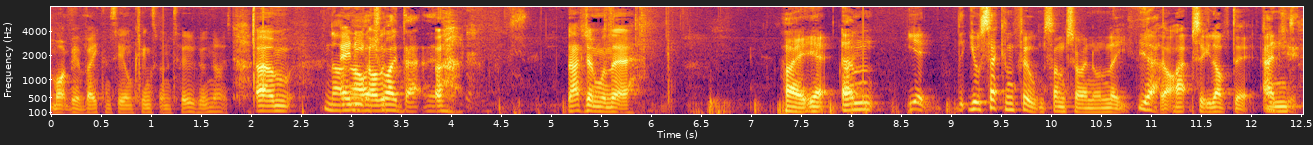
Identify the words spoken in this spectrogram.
Might be a vacancy on Kingsman too. Who knows? Um, no, no, I other, tried that. Yeah. Uh, that gentleman there. Hi. Yeah. Um, yeah. Your second film, Sunshine on Leith. Yeah. I absolutely loved it. Thank and you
